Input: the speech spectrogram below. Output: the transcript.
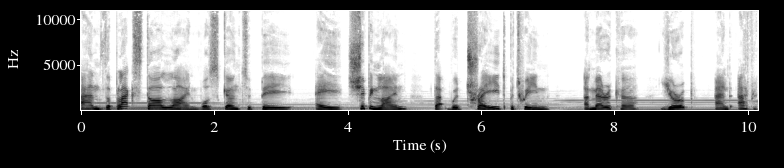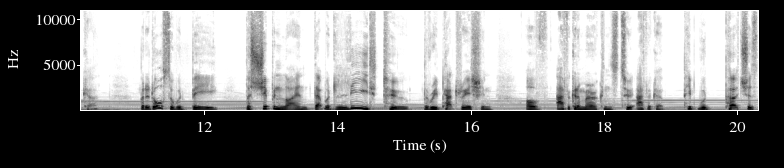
And the Black Star Line was going to be a shipping line that would trade between America, Europe, and Africa. But it also would be the shipping line that would lead to the repatriation of African Americans to Africa. People would purchase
